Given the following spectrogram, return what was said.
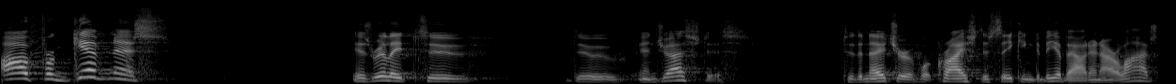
of forgiveness is really to do injustice to the nature of what Christ is seeking to be about in our lives.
